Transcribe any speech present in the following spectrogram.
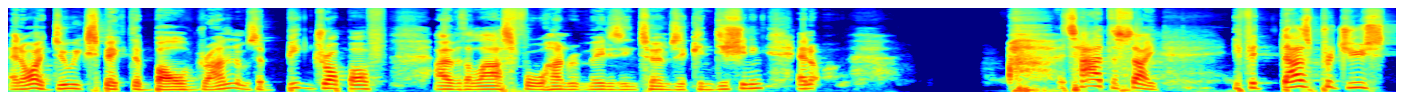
And I do expect a bold run. It was a big drop off over the last 400 metres in terms of conditioning. And it's hard to say. If it does produce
